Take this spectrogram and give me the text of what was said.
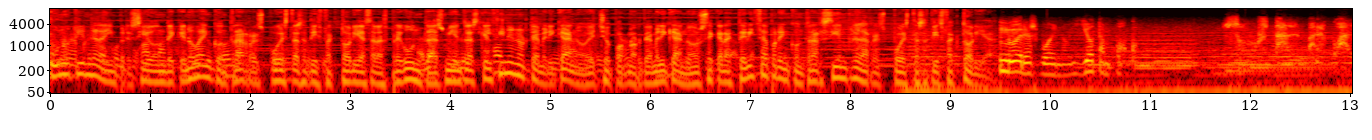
Uno tiene la impresión de que no va a encontrar respuestas satisfactorias a las preguntas, mientras que el cine norteamericano, hecho por norteamericanos, se caracteriza por encontrar siempre la respuesta satisfactoria. No eres bueno y yo tampoco. Somos tal para cual.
